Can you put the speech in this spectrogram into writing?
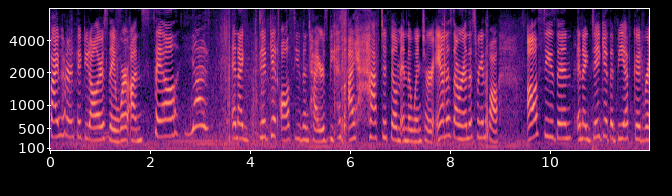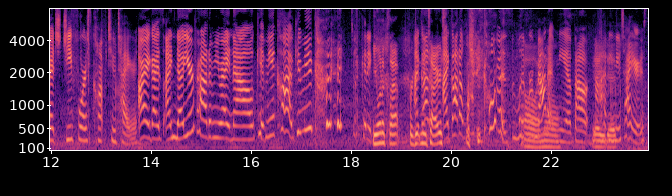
$550. They were on sale. Yes. And I did get all season tires because I have to film in the winter and the summer and the spring and the fall. All season, and I did get the BF Goodrich G-Force Comp 2 tires. All right, guys, I know you're proud of me right now. Give me a clap, give me a comment. Just kidding. You want to clap for getting I new tires? I got a lot of comments that were Oh, mad at me about Yeah, not having did. new tires. All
